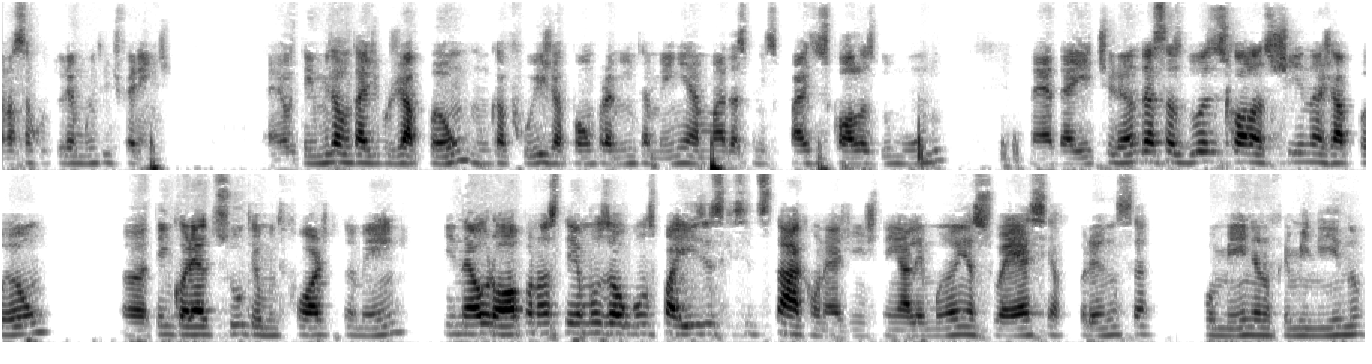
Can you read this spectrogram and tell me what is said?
A nossa cultura é muito diferente. É, eu tenho muita vontade para o Japão, nunca fui. Japão, para mim, também é uma das principais escolas do mundo. Né? Daí, tirando essas duas escolas, China, Japão, uh, tem Coreia do Sul, que é muito forte também. E na Europa nós temos alguns países que se destacam, né? A gente tem Alemanha, Suécia, França, Romênia no feminino,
